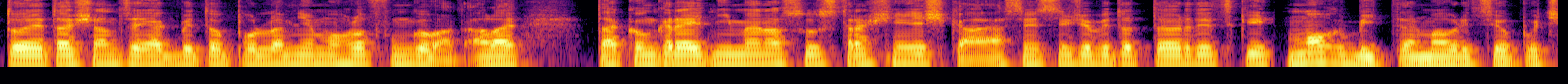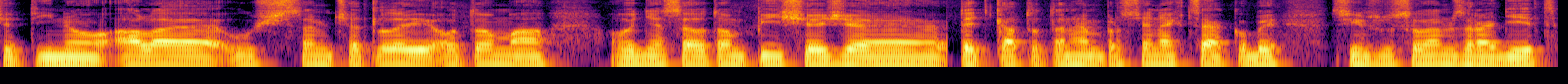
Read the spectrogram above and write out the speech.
to je ta šance, jak by to podle mě mohlo fungovat. Ale ta konkrétní jména jsou strašně těžká. Já si myslím, že by to teoreticky mohl být ten Mauricio Pochettino, ale už jsem četl i o tom a hodně se o tom píše, že teďka to tenhle prostě nechce jakoby svým způsobem zradit.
